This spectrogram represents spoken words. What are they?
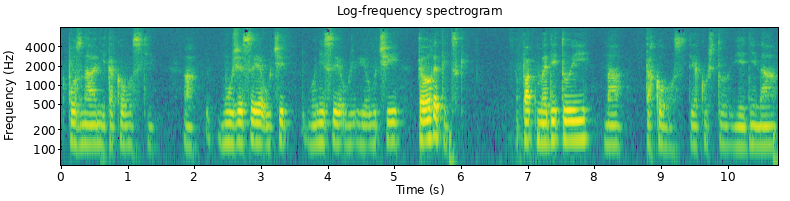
k poznání takovosti. A může se je učit, oni se je, je učí teoreticky. A pak meditují na takovost, jakožto jediná.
